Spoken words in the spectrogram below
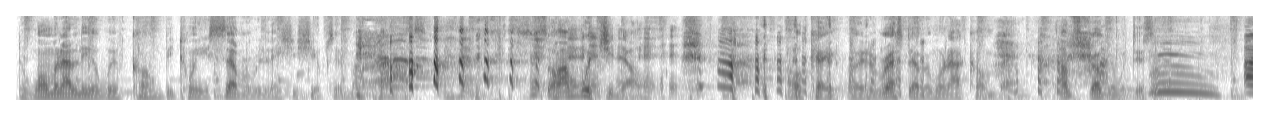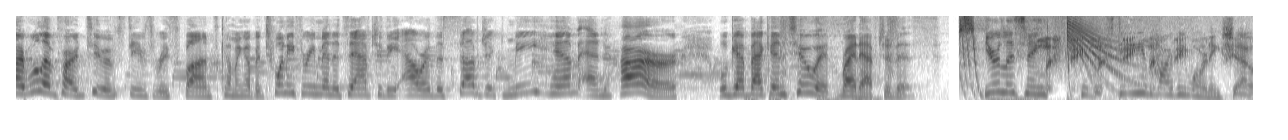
the woman I live with come between several relationships in my past. so I'm with you, dog. okay, well, the rest of it when I come back. I'm struggling with this. All right, we'll have part two of Steve's response coming up at 23 minutes after the hour. The subject, me, him, and her. We'll get back into it right after this. You're listening to the Steve Harvey Morning Show.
